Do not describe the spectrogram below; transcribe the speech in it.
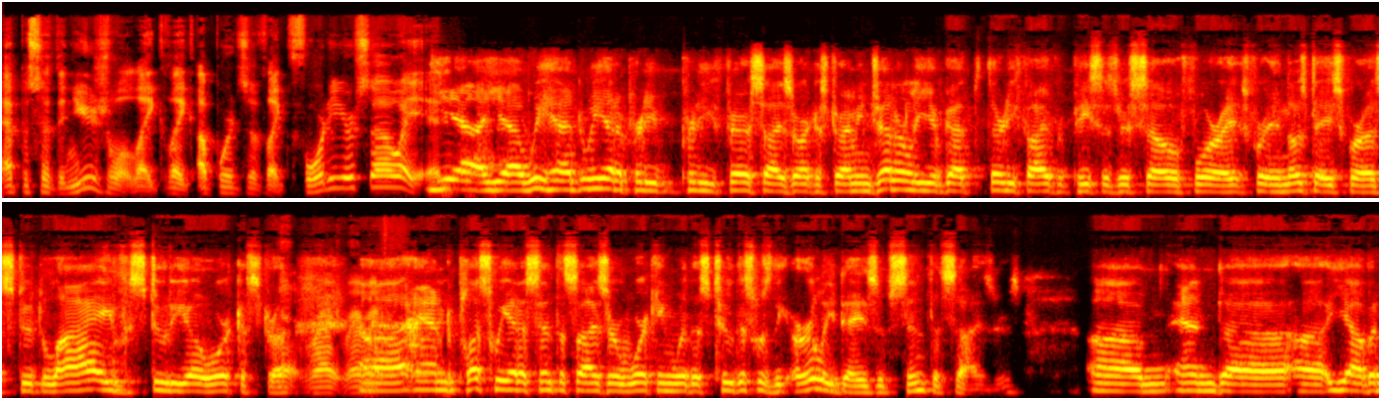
episode than usual, like like upwards of like forty or so. Yeah, yeah, we had we had a pretty pretty fair sized orchestra. I mean, generally you've got thirty five pieces or so for a, for in those days for a stud- live studio orchestra. Yeah, right, right, right. Uh, and plus we had a synthesizer working with us too. This was the early days of synthesizers. Um, and uh, uh, yeah, but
